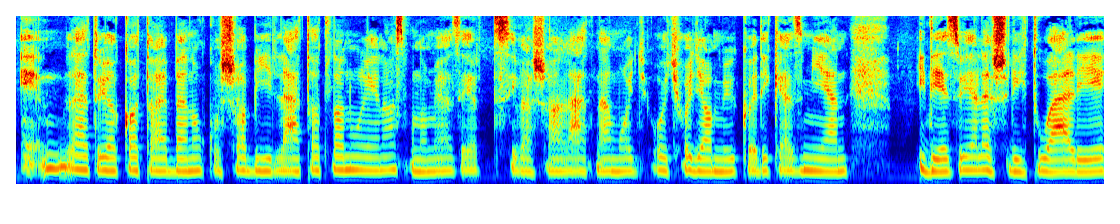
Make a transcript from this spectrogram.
Én, lehet, hogy a Kata ebben okosabb így látatlanul, én azt mondom, hogy azért szívesen látnám, hogy, hogy hogyan működik ez, milyen idézőjeles rituálé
